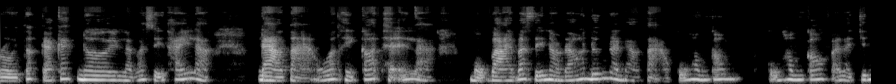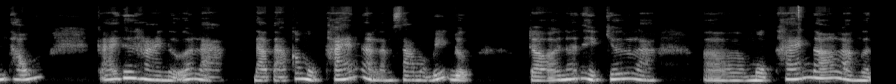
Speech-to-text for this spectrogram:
rồi tất cả các nơi là bác sĩ thấy là đào tạo thì có thể là một vài bác sĩ nào đó đứng ra đào tạo cũng không có cũng không có phải là chính thống. Cái thứ hai nữa là đào tạo có một tháng là làm sao mà biết được. Trời ơi nói thiệt chứ là uh, một tháng đó là người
